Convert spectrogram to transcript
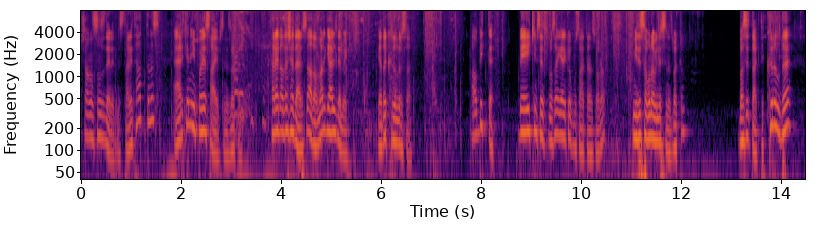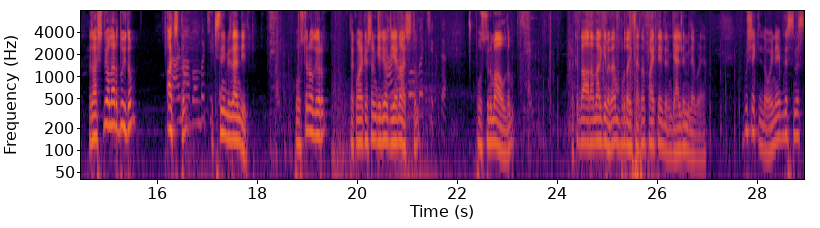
Şansınızı denediniz. Tarete attınız. Erken infoya sahipsiniz. Bakın. Taret ateş ederse adamlar geldi demektir. Ya da kırılırsa. Al bitti. B'yi kimse tutmasına gerek yok bu saatten sonra. Mid'i savunabilirsiniz bakın. Basit taktik. Kırıldı. Rushlıyorlar duydum. Açtım. İkisini birden değil. Pozisyon alıyorum. Takım arkadaşlarım geliyor diğerini açtım. Pozisyonumu aldım. Bakın daha adamlar girmeden buradan istersen fightlayabilirim. Geldim bile buraya. Bu şekilde oynayabilirsiniz.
